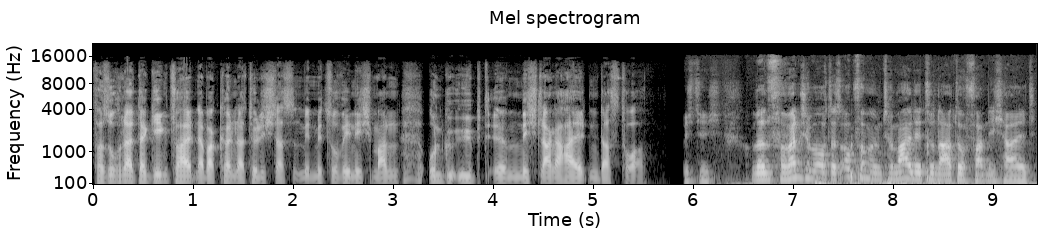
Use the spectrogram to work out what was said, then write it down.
versuchen halt dagegen zu halten, aber können natürlich das mit, mit so wenig Mann ungeübt ähm, nicht lange halten, das Tor. Richtig. Und dann fand ich aber auch das Opfer mit dem Thermaldetonator fand ich halt,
